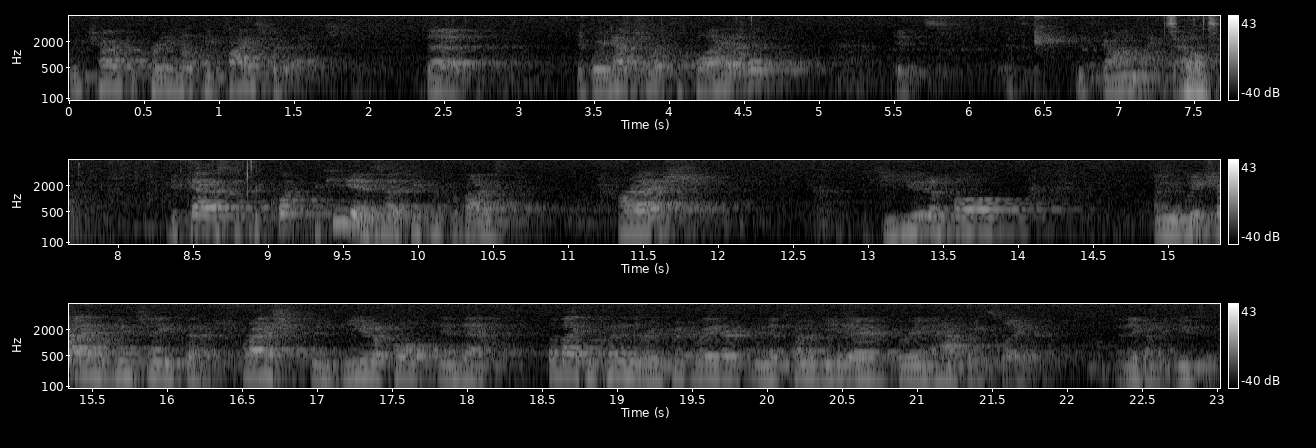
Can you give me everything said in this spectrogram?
we charge a pretty healthy price for that. That if we have short supply of it, it's it's, it's gone like that. Because the, the key is that you can provide fresh, beautiful. I mean, we try to do things that are fresh and beautiful, and that somebody can put in the refrigerator, and it's going to be there three and a half weeks later, and they're going to use it.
